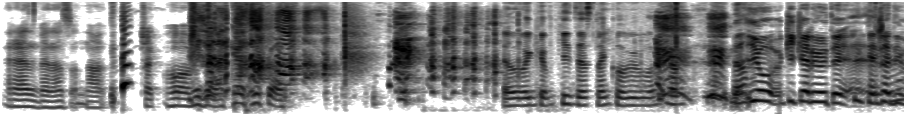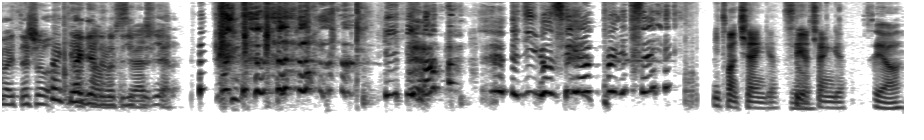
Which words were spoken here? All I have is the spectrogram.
Rendben, azonnal. Csak hol vigyelek, ott. Jó, inkább kitesznek. Na, jó, kikerült, és Zsedi vagy tesó. Megérdemelt, hogy itt. Egy igazi NPC. Itt van Csenge. Szia Jó. Csenge. Szia.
